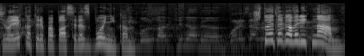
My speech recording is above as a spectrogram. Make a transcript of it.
человек, который попался разбойником. Что это говорит нам?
